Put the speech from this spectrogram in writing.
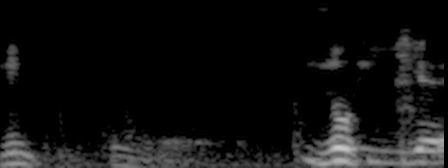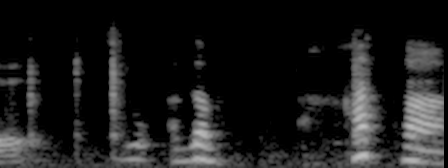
כן? זוהי, זו אגב אחת, ה,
